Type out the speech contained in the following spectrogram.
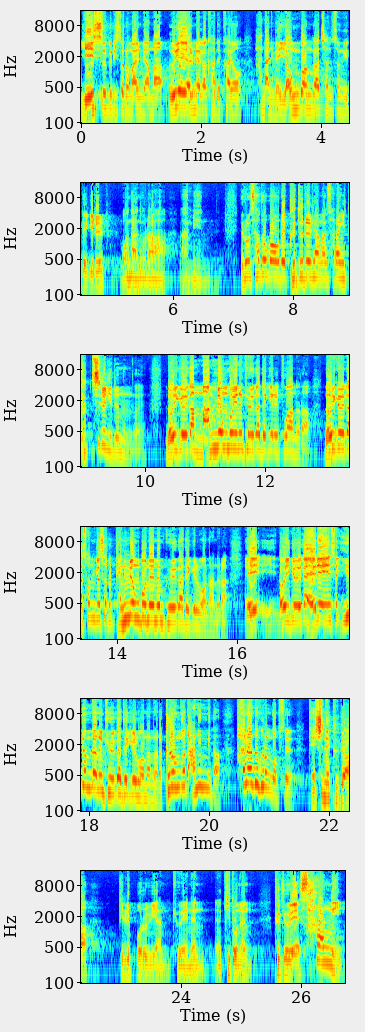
예수 그리스도로 말미암아 의의 열매가 가득하여 하나님의 영광과 찬송이 되기를 원하노라. 아멘. 여러분 사도 바울의 그들을 향한 사랑이 극치를 이루는 거예요. 너희 교회가 만 명 모이는 교회가 되기를 구하노라. 너희 교회가 선교사를 100명 보내는 교회가 되기를 원하노라. 에, 너희 교회가 LA에서 이름나는 교회가 되기를 원하노라. 그런 것 아닙니다. 하나도 그런 거 없어요. 대신에 그가 빌립보를 위한 교회는 기도는 그 교회의 사랑이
